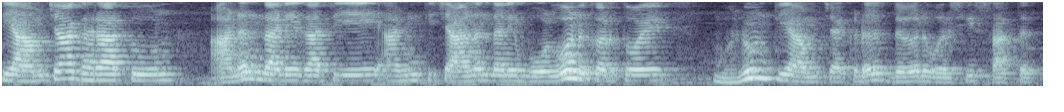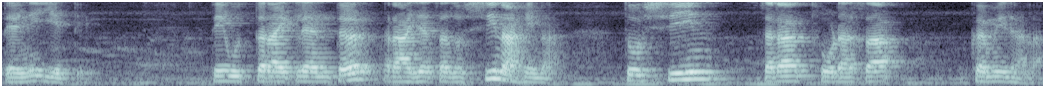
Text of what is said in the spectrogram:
ती आमच्या घरातून आनंदाने जाते आम्ही तिच्या आनंदाने बोलवण करतोय. म्हणून ती आमच्याकडं दरवर्षी सातत्याने येते. ते उत्तर ऐकल्यानंतर राजाचा जो सीन आहे ना तो सीन जरा थोडासा कमी झाला.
